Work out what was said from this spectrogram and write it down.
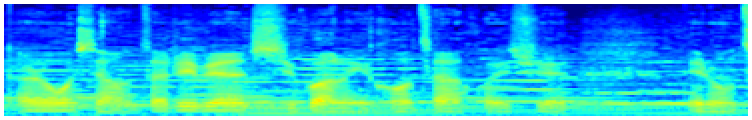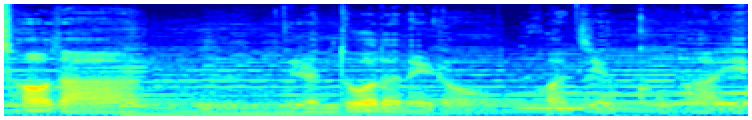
但是我想在这边习惯了以后，再回去那种嘈杂、人多的那种环境，恐怕也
